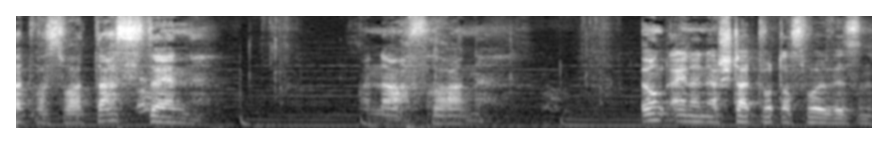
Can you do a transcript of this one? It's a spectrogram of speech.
Gott, was war das denn? Mal nachfragen. Irgendeiner in der Stadt wird das wohl wissen.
